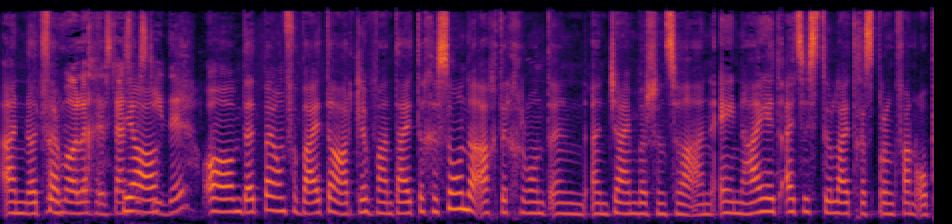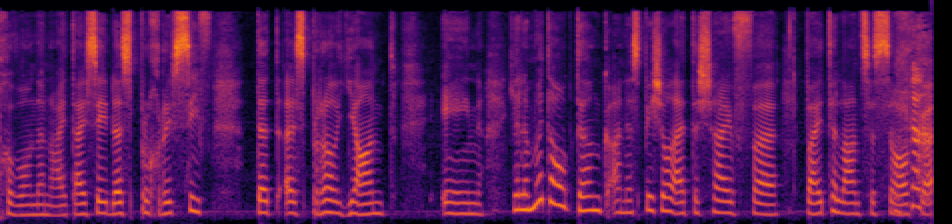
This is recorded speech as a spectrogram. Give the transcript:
en wat voormalige staatsbestuurder ja, om dit by hom verby te hardloop want hy het 'n gesonde agtergrond in in chambers en so aan en hy het uit sy stoel uitgespring van opgewondenheid. Hy sê dis progressief dit is briljant En jy moet dalk dink aan 'n special attaché vir buitelandse sake.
